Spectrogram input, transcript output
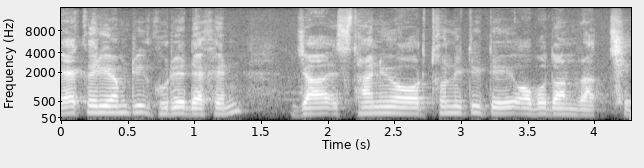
অ্যাকোরিয়ামটি ঘুরে দেখেন। যা স্থানীয় অর্থনীতিতে অবদান রাখছে।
